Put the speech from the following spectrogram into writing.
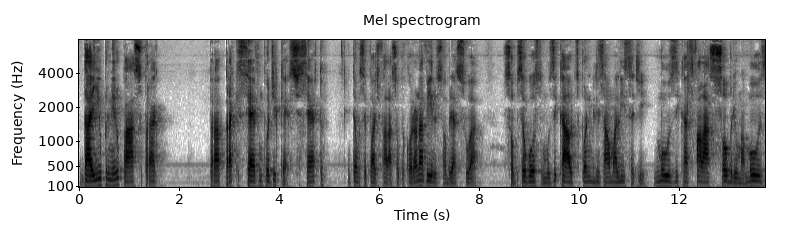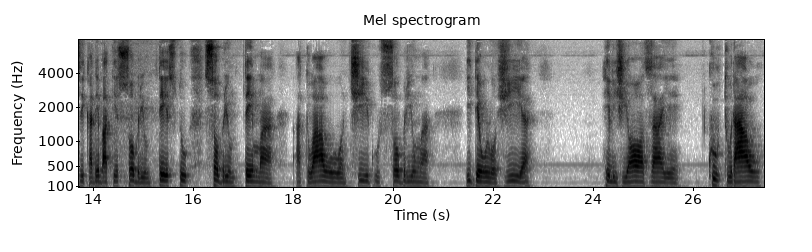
daí o primeiro passo para que serve um podcast, certo? Então você pode falar sobre o coronavírus, sobre a sua sobre seu gosto musical, disponibilizar uma lista de músicas, falar sobre uma música, debater sobre um texto, sobre um tema atual ou antigo, sobre uma ideologia religiosa e cultural,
